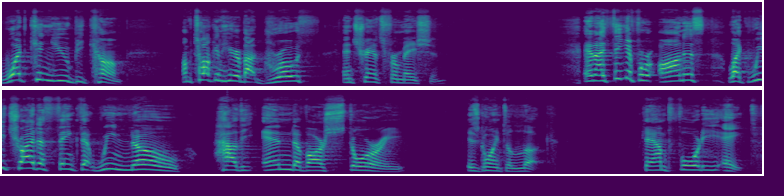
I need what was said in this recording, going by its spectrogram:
What can you become? I'm talking here about growth and transformation. And I think if we're honest, like we try to think that we know how the end of our story is going to look. Okay, I'm 48.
